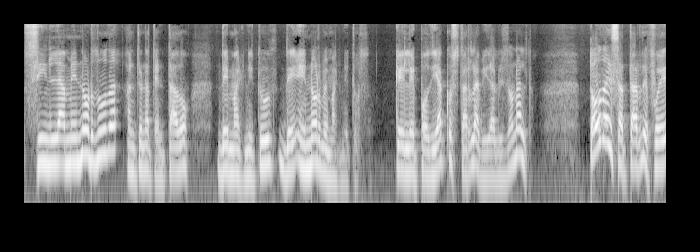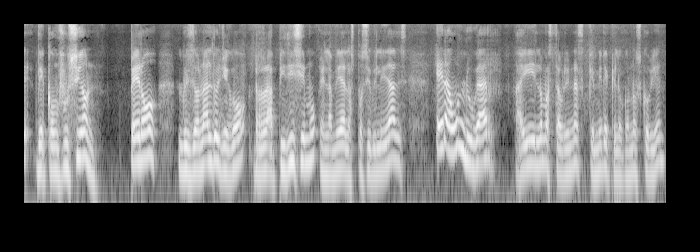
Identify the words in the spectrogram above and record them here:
sin la menor duda ante un atentado de magnitud, de enorme magnitud, que le podía costar la vida a Luis Donaldo. Toda esa tarde fue de confusión, pero Luis Donaldo llegó rapidísimo en la medida de las posibilidades. Era un lugar, ahí Lomas Taurinas, que mire que lo conozco bien,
